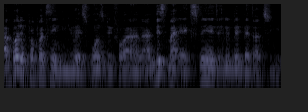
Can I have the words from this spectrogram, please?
I bought a property in the US once before, and, and this might explain it a little bit better to you.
